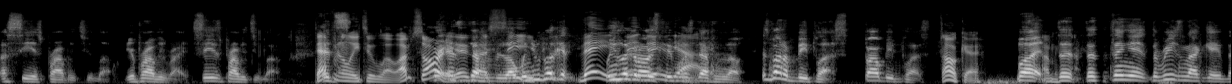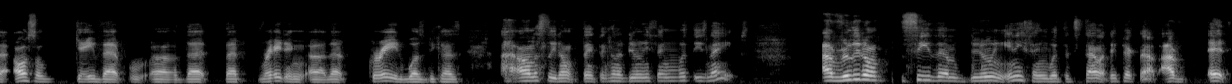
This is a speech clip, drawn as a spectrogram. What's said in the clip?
a C is probably too low. You're probably right. C is probably too low. Definitely too low. I'm sorry. It's definitely low. When you look at they, when you look they, at all these they- people, yeah. it's definitely low. It's about a B plus. About B plus. okay. But I'm- the the thing is, the reason I gave that also gave that uh, that that rating uh, that grade was because I honestly don't think they're going to do anything with these names. I really don't see them doing anything with the talent they picked up. I it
